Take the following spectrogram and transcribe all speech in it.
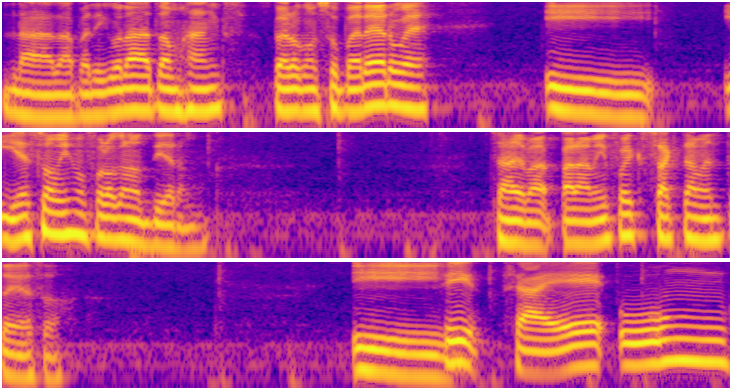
la, la película de Tom Hanks, pero con superhéroes. Y, y eso mismo fue lo que nos dieron. O sea, pa- para mí fue exactamente eso. Y. Sí, o sea, es un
